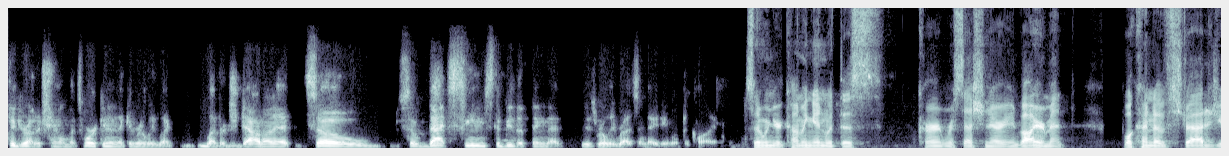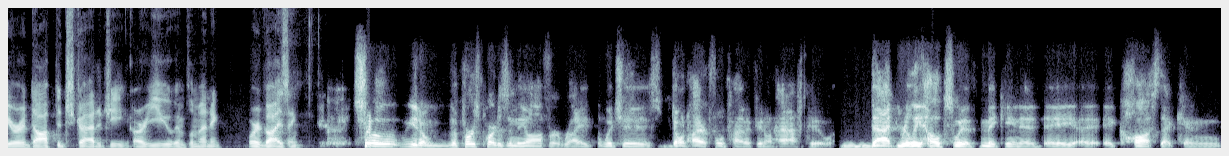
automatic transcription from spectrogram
figure out a channel that's working and they can really like leverage down on it. So so that seems to be the thing that is really resonating with the client. So when you're coming in with this current recessionary environment, what kind of strategy or adopted strategy are you implementing or advising? So, you know, the first part is in the offer, right? Which is don't hire full time if you don't have to. That really helps with making it a, a, cost that can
